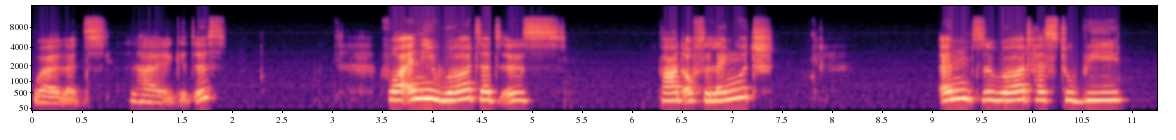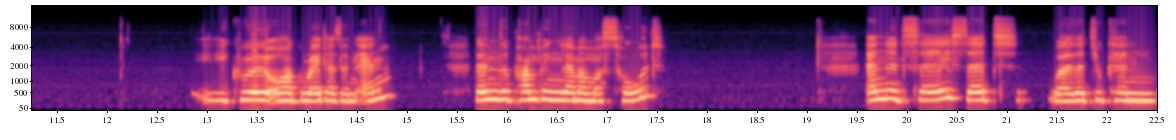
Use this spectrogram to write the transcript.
well, that's like it is. For any word that is part of the language and the word has to be equal or greater than n, then the pumping lemma must hold. And it says that, well, that you can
